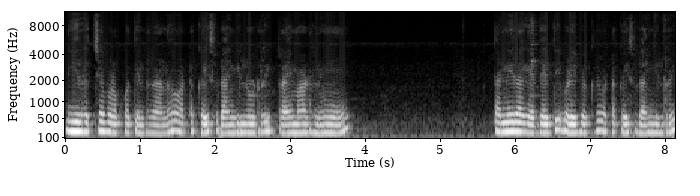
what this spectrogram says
ನೀರು ಹಚ್ಚೇ ಬೆಳ್ಕೊತೀನಿ ರೀ ನಾನು. ಒಟ್ಟು ಕೈ ಸುಡಂಗಿಲ್ಲ ನೋಡ್ರಿ. ಟ್ರೈ ಮಾಡಿರಿ ನೀವು. ತಣ್ಣೀರಾಗಿ ಎದ್ದೆದ್ದು ಬೆಳಿಬೇಕು ರೀ ಒಟ್ಟು ಕೈ ಸುಡಂಗಿಲ್ಲ ರೀ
